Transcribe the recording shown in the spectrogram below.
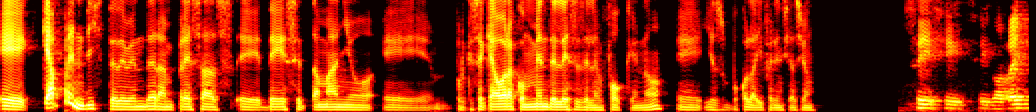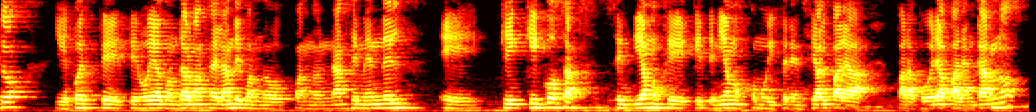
Eh, ¿Qué aprendiste de vender a empresas de ese tamaño? porque sé que ahora con Mendel ese es el enfoque, ¿no? y es un poco la diferenciación. Sí, sí, sí, correcto. Y después te, voy a contar más adelante cuando, cuando nace Mendel qué, cosas sentíamos que, teníamos como diferencial para, para poder apalancarnos.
